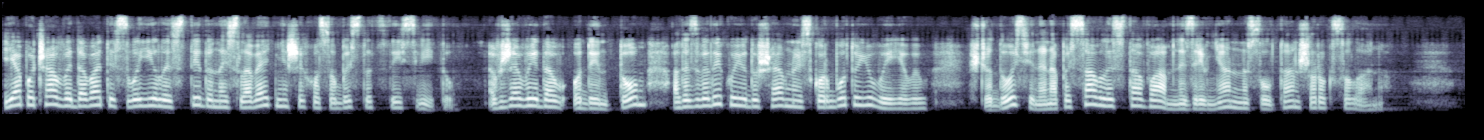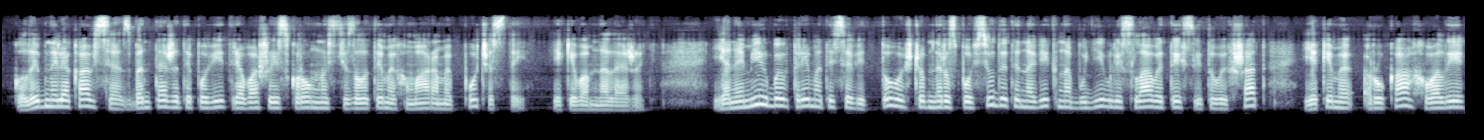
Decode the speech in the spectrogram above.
Я почав видавати свої листи до найславетніших особистостей світу. Вже видав один том, але з великою душевною скорботою виявив, що досі не написав листа вам, незрівнянна султан Шороксолано. Коли б не лякався збентежити повітря вашої скромності золотими хмарами почестей, які вам належать, я не міг би втриматися від того, щоб не розповсюдити на вікна будівлі слави тих світових шат, якими рука хвали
